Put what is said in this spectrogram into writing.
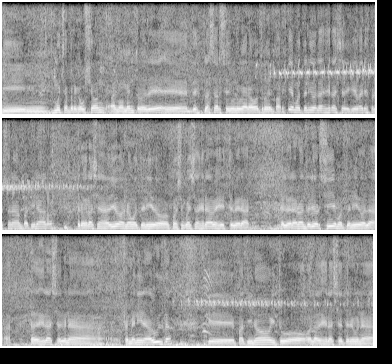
y mucha precaución al momento de eh, desplazarse de un lugar a otro del parque. Hemos tenido la desgracia de que varias personas han patinado, pero gracias a Dios no hemos tenido consecuencias graves este verano. El verano anterior sí hemos tenido la, desgracia de una femenina adulta que patinó y tuvo la desgracia de tener una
